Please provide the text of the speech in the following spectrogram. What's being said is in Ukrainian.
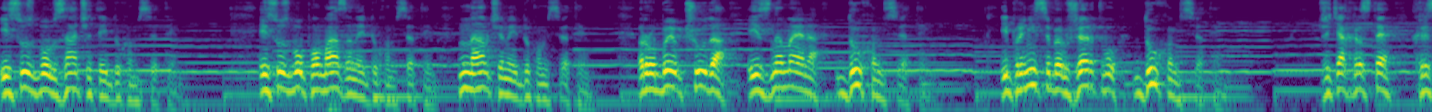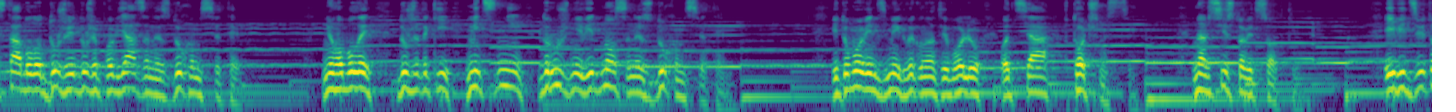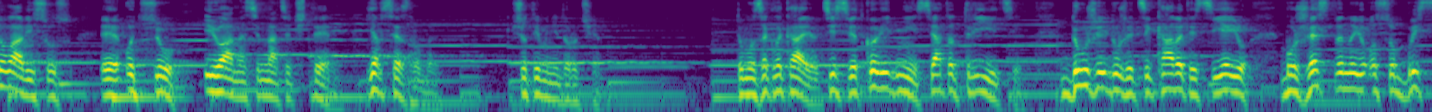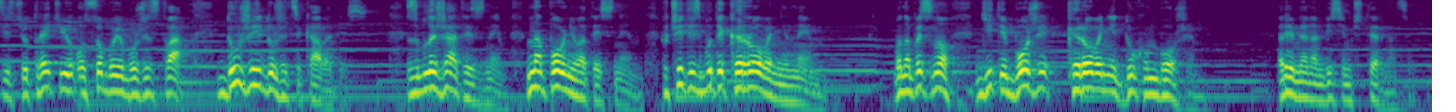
Ісус був зачатий Духом Святим. Ісус був помазаний Духом Святим, навчений Духом Святим, робив чуда і знамена Духом Святим і приніс себе в жертву Духом Святим. Життя Христе, Христа було дуже і дуже пов'язане з Духом Святим. В нього були дуже такі міцні, дружні відносини з Духом Святим. І тому він зміг виконати волю Отця в точності на всі 100%. І відзвітував Ісус Отцю Іоанна 17,4. Я все зробив, що ти мені доручив. Тому закликаю ці святкові дні, свято Тріїці, дуже і дуже цікавитись цією божественною особистістю, третьою особою божества. Дуже і дуже цікавитись, зближатись з ним, наповнюватись ним, вчитись бути керовані ним. Бо написано: діти Божі керовані Духом Божим. Римлянам 8,14.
